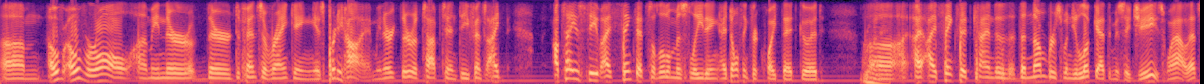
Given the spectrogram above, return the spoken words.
Um, over overall, I mean, their their defensive ranking is pretty high. I mean, they're they're a top ten defense. I I'll tell you, Steve, I think that's a little misleading. I don't think they're quite that good. Uh, I, I think that kind of the- the numbers when you look at them, you say, "Geez, wow, that's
